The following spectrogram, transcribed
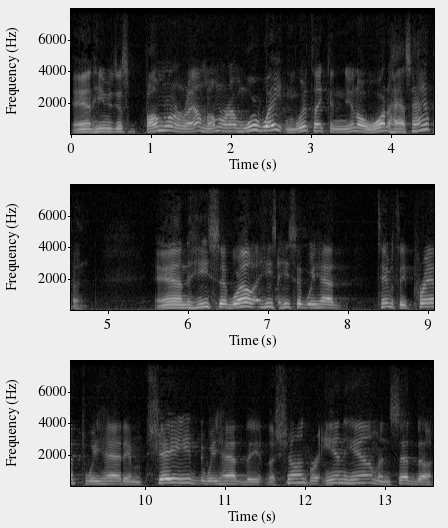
And he was just fumbling around, mumbling around. We're waiting. We're thinking, you know, what has happened? And he said, Well, he, he said, we had Timothy prepped, we had him shaved, we had the, the shunt in him, and said, uh,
